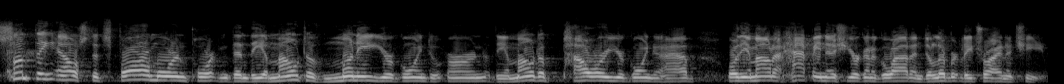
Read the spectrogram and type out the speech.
something else that's far more important than the amount of money you're going to earn, the amount of power you're going to have, or the amount of happiness you're going to go out and deliberately try and achieve.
